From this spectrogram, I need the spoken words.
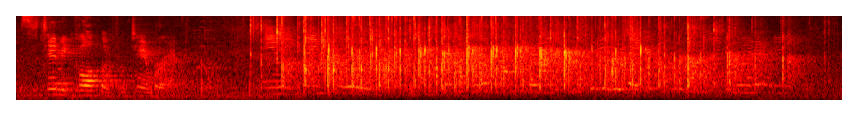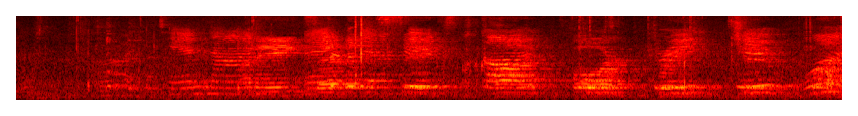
This is Tammy Kaufman from Tamarack. Tammy, thank you. Ten, nine, Eight, eight, seven, six, five, four, three, two, one.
